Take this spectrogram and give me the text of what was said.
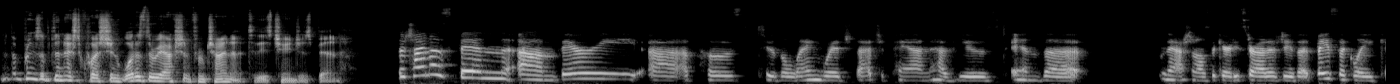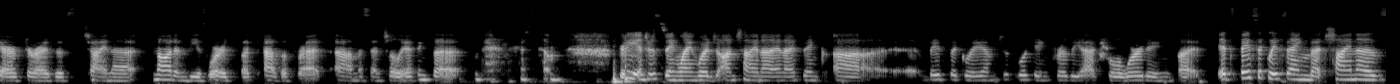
That brings up the next question. What has the reaction from China to these changes been? So China's been um, very uh, opposed to the language that Japan has used in the national security strategy that basically characterizes China not in these words but as a threat. Um, essentially, I think that there's some pretty interesting language on China, and I think uh, basically I'm just looking for the actual wording, but it's basically saying that China's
